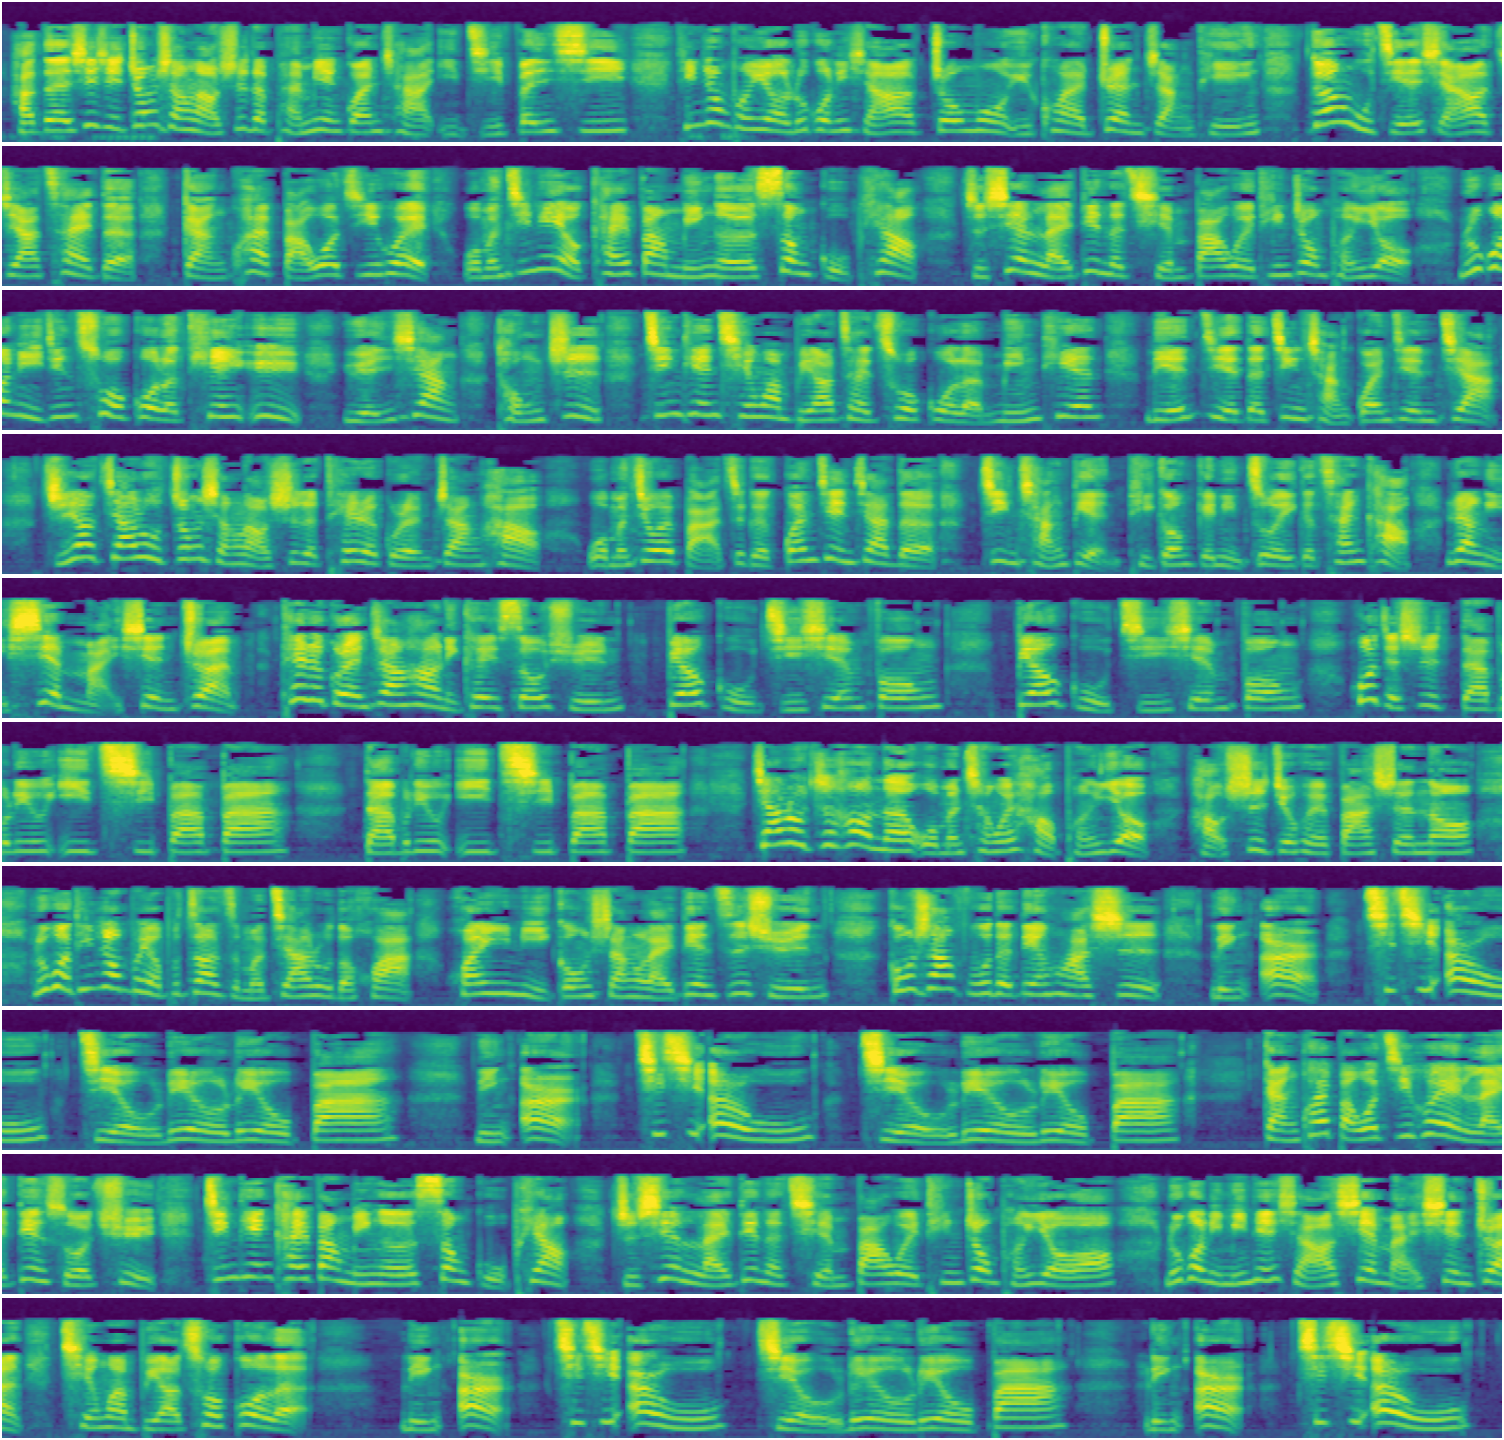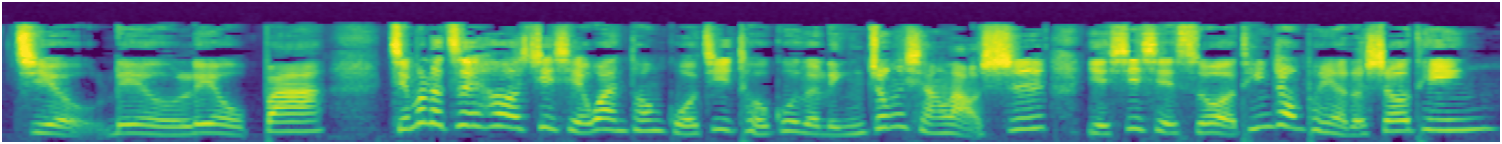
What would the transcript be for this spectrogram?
好的，谢谢钟祥老师的盘面观察以及分析。听众朋友，如果你想要周末愉快赚涨停，端午节想要加菜的，赶快把握机会。我们今天有开放名额送股票，只限来电的前八位听众朋友。如果你已经错过了天域、原相、同志，今天千万不要再错过了明天连结的进场关键价。只要加入钟祥老师的 Telegram 账号，我们就会把这个关键价的进场点提供给你做一个参考，让你现买现赚。Telegram 账号你可以搜寻“标股急先锋”、“标股急先锋”，或者是 W 一七八八 W 一七八八。加入之后呢，我们成为好朋友，好事就会发生哦。如果听众朋友不知道怎么加入的话，欢迎你工商来电咨询，工商服务的电话是零二七七二五九六六八零二七七二五九六六八。赶快把握机会，来电索取。今天开放名额送股票，只限来电的前八位听众朋友哦。如果你明天想要现买现赚，千万不要错过了。零二七七二五九六六八零二七七二五九六六八。节目的最后，谢谢万通国际投顾的林忠祥老师，也谢谢所有听众朋友的收听。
